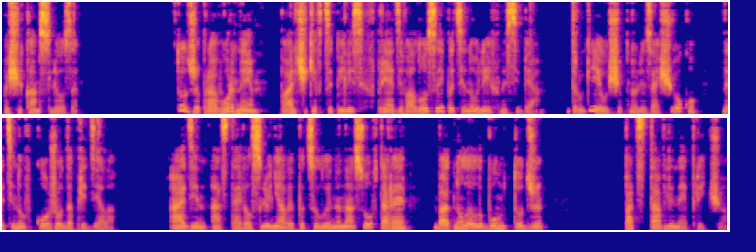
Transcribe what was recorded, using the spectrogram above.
по щекам слезы. Тут же проворные пальчики вцепились в пряди волос и потянули их на себя. Другие ущипнули за щеку, натянув кожу до предела. Один оставил слюнявый поцелуй на носу, вторая боднула лбом тут же подставленное плечо.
